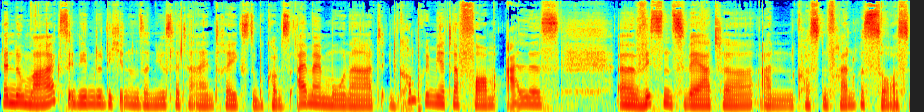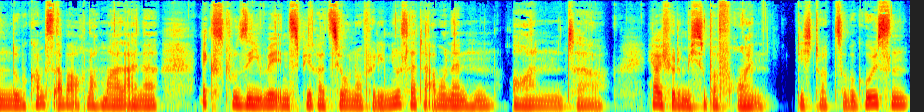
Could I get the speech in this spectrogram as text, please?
wenn du magst, indem du dich in unser Newsletter einträgst. Du bekommst einmal im Monat in komprimierter Form alles äh, Wissenswerte an kostenfreien Ressourcen. Du bekommst aber auch nochmal eine exklusive Inspiration noch für die Newsletter-Abonnenten. Und äh, ja, ich würde mich super freuen, dich dort zu begrüßen.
